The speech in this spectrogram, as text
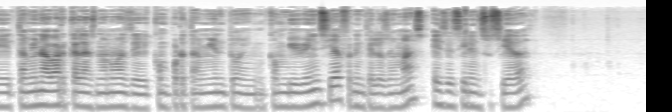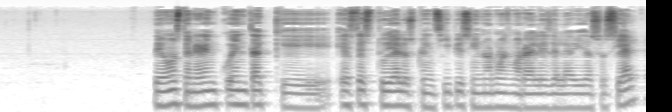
eh, también abarca las normas de comportamiento en convivencia frente a los demás, es decir, en sociedad. Debemos tener en cuenta que este estudia los principios y normas morales de la vida social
